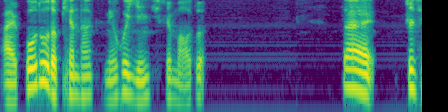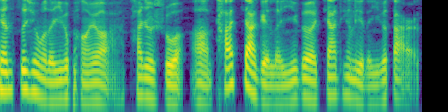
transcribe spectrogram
哎，过度的偏袒肯定会引起这矛盾。在之前咨询我的一个朋友啊，他就说啊，她嫁给了一个家庭里的一个大儿子，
